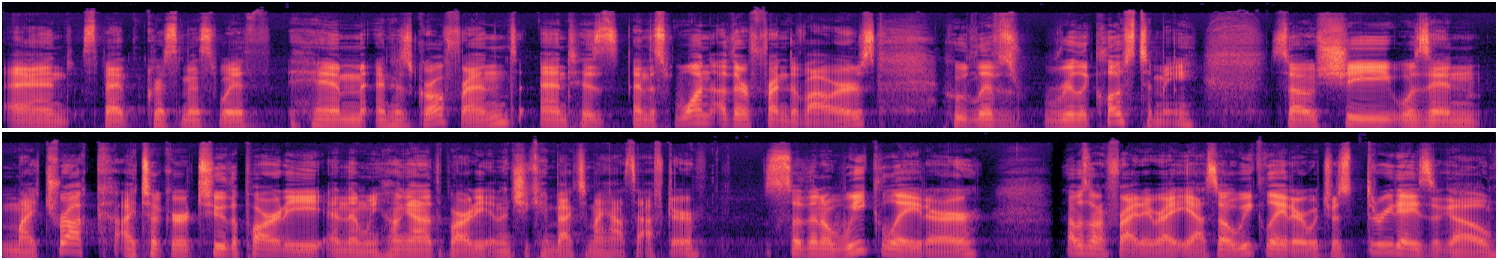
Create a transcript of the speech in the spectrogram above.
and spent Christmas with him and his girlfriend and his and this one other friend of ours who lives really close to me. So she was in my truck. I took her to the party and then we hung out at the party and then she came back to my house after. So then a week later, that was on a Friday, right? Yeah. So a week later, which was three days ago,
